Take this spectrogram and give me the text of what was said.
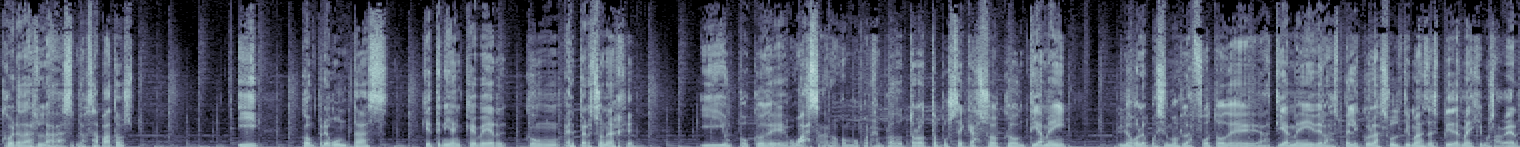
cuerdas los zapatos, y con preguntas que tenían que ver con el personaje y un poco de guasa, ¿no? Como por ejemplo, Doctor Octopus se casó con Tia May y luego le pusimos la foto de a Tia May de las películas últimas de Spider-Man y dijimos, a ver,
